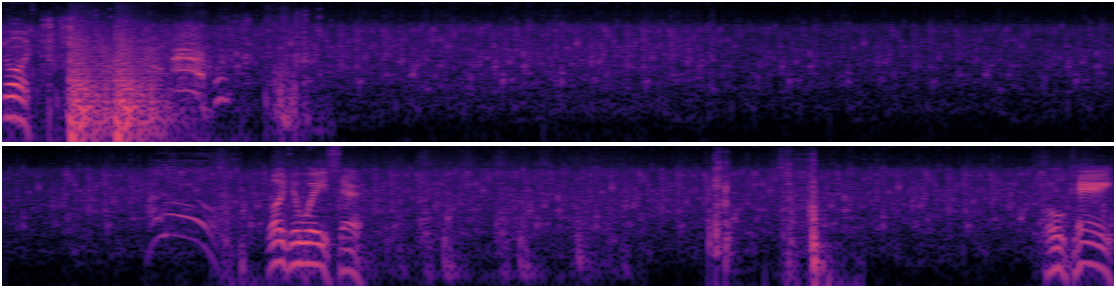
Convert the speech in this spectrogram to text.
Good. Hallo! Right away, sir. Okay.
